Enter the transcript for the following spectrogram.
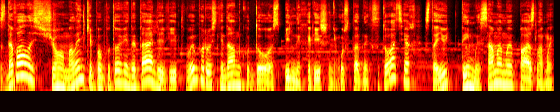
Здавалось, що маленькі побутові деталі від вибору сніданку до спільних рішень у складних ситуаціях стають тими самими пазлами,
